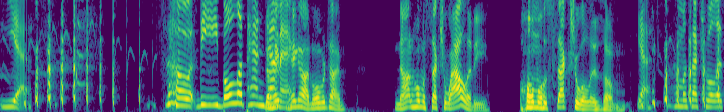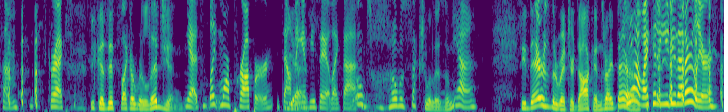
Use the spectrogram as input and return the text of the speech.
Yes. so the Ebola No, hang- pandemic. hang on, one more time. Not homosexuality, homosexualism. Yes, homosexualism. That's correct. because it's like a religion. Yeah, it's like more proper sounding if you say it like that. Well, it's homosexualism. Yeah. See, there's the Richard Dawkins right there. Yeah, why couldn't you do that earlier?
